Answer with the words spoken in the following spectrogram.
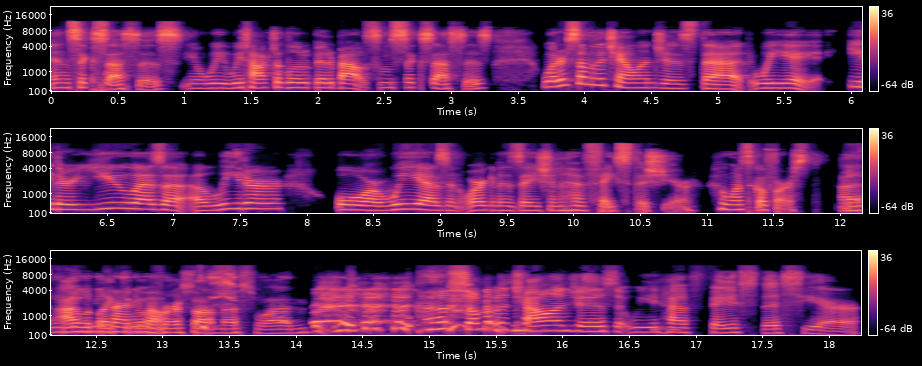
and successes. You know, we we talked a little bit about some successes. What are some of the challenges that we either you as a, a leader or we as an organization have faced this year? Who wants to go first? I, Eeny, I would meeny, like to go moe. first on this one. some of the challenges that we have faced this year.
